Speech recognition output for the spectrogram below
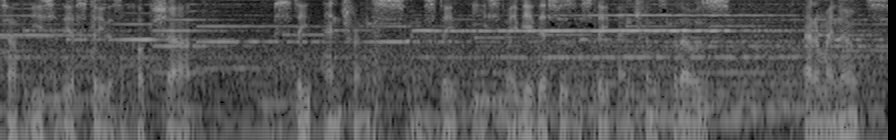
Southeast of the estate is a hook shot. Estate entrance and estate east. Maybe this was estate entrance that I was out of my notes.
